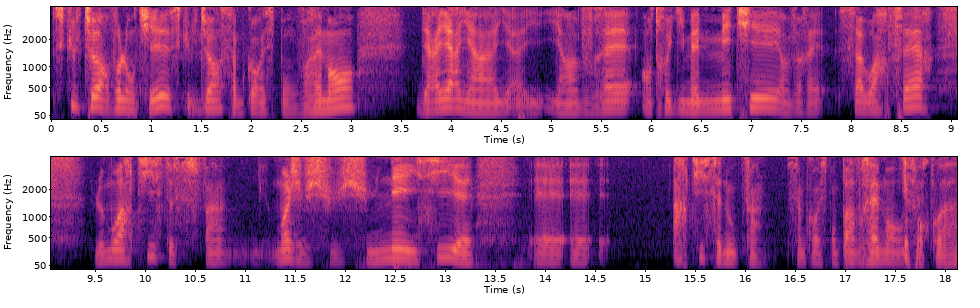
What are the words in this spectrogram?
sculpteur volontiers. Sculpteur, ça me correspond vraiment. Derrière, il y, a, un- il y a- il y a un vrai, entre guillemets, métier, un vrai savoir-faire. Le mot artiste, enfin, moi, je, je- je suis né ici et, et- et- artiste, ça nous, enfin, ça me correspond pas vraiment. en Et fait. pourquoi?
